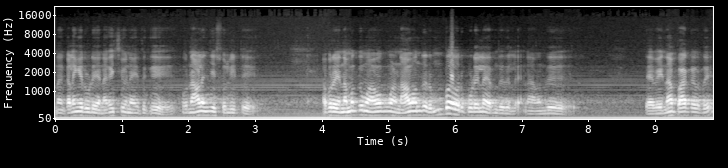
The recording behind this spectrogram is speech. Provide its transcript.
நான் கலைஞருடைய நகைச்சுவை நயத்துக்கு ஒரு நாலஞ்சே சொல்லிவிட்டு அப்புறம் நமக்கும் அவங்களும் நான் வந்து ரொம்ப அவர் கூடலாம் இருந்ததில்லை. நான் வந்து தேவைன்னா பார்க்கறது.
